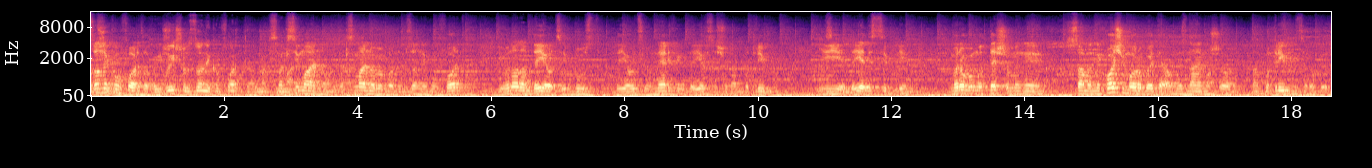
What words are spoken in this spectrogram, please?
З Вообще. зони комфорту вийшов. Вийшов з зони комфорту максимально. Максимально, максимально виходимо з зони комфорту. І воно нам дає оцей буст, дає оцю енергію, дає все, що нам потрібно. І дає дисципліну. Ми робимо те, що ми не саме не хочемо робити, але ми знаємо, що нам потрібно це робити.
